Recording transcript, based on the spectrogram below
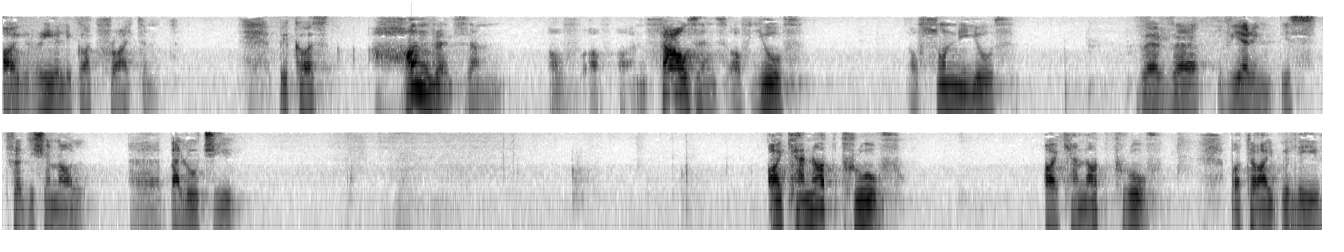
I really got frightened because hundreds and of, of, and thousands of youth, of Sunni youth, were uh, wearing this traditional uh, Baluchi I cannot prove. I cannot prove. But I believe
